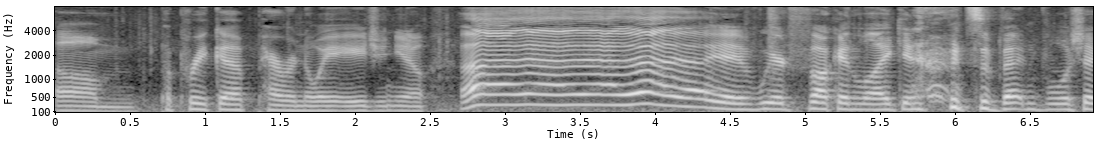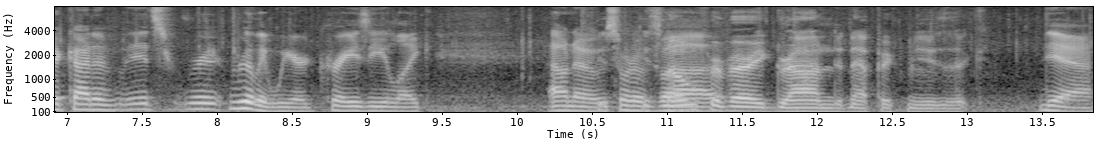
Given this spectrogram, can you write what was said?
Um, Paprika, Paranoia Agent, you know, ah, ah, ah, ah, yeah, weird fucking like you know it's Tibetan bullshit kind of. It's re- really weird, crazy, like I don't know, sort of. He's known uh, for very grand and epic music, yeah,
